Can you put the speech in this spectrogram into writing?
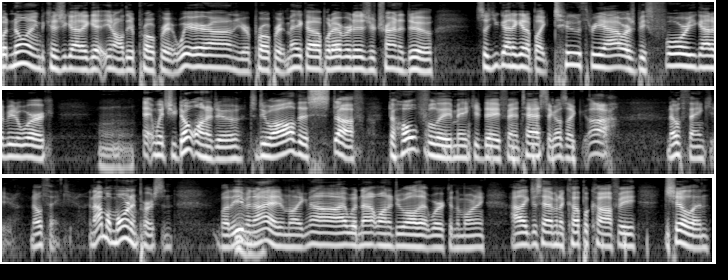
but knowing because you got to get, you know, the appropriate wear on, your appropriate makeup, whatever it is you're trying to do. So you got to get up like two, three hours before you got to be to work and which you don't want to do to do all this stuff to hopefully make your day fantastic. I was like, ah, no, thank you, no, thank you. And I'm a morning person, but even I am like, no, I would not want to do all that work in the morning. I like just having a cup of coffee, chilling,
